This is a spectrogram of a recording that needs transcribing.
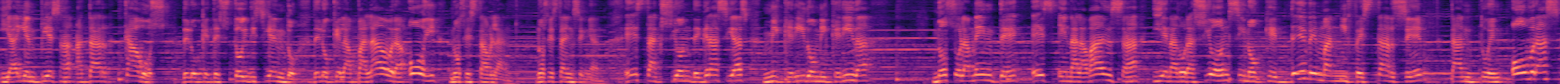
y ahí empieza a atar cabos de lo que te estoy diciendo, de lo que la palabra hoy nos está hablando nos está enseñando. Esta acción de gracias, mi querido, mi querida, no solamente es en alabanza y en adoración, sino que debe manifestarse tanto en obras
